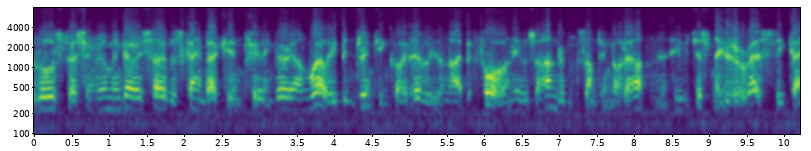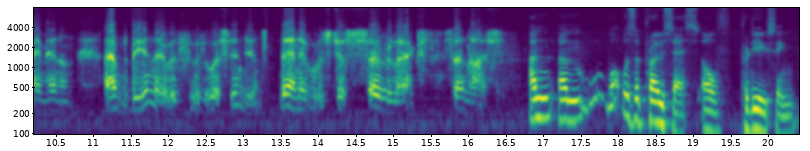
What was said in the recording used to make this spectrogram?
the Lord's dressing room, and Gary Sobers came back in feeling very unwell. He'd been drinking quite heavily the night before, and he was hundred and something not out, and he just needed a rest. He came in, and I happened to be in there with, with the West Indians. Then it was just so relaxed, so nice. And um, what was the process of producing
